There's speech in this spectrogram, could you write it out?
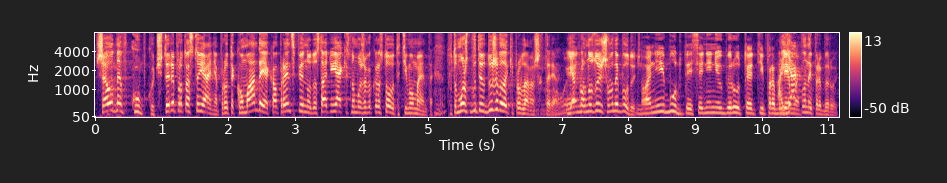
Ще одне в Кубку. Чотири протистояння проти команди, яка, в принципі, ну, достатньо якісно може використовувати ті моменти. Тобто можуть бути дуже великі проблеми в Шахтаря. Ну, Я я не- прогнозую, що вони будуть. Но они и будут, если они не уберут эти А проблемы. як вони приберуть?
